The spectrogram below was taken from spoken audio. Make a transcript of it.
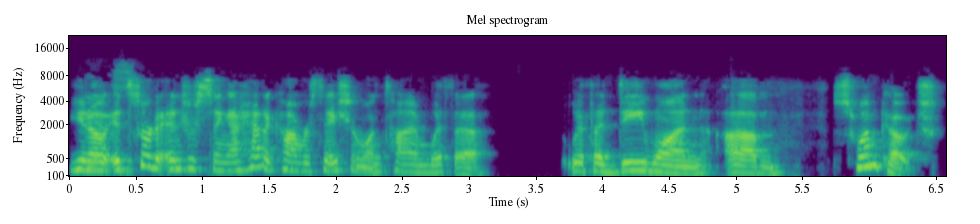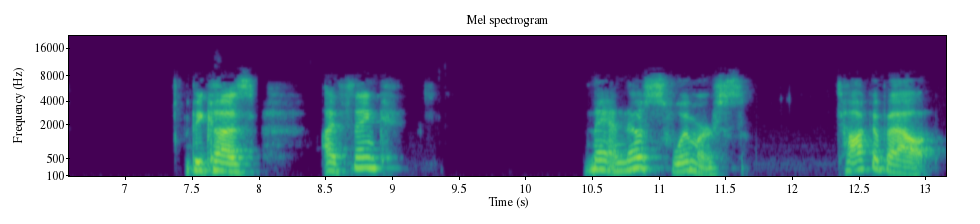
You know, yes. it's sort of interesting. I had a conversation one time with a with a D1 um, swim coach because I think, man, those swimmers talk about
